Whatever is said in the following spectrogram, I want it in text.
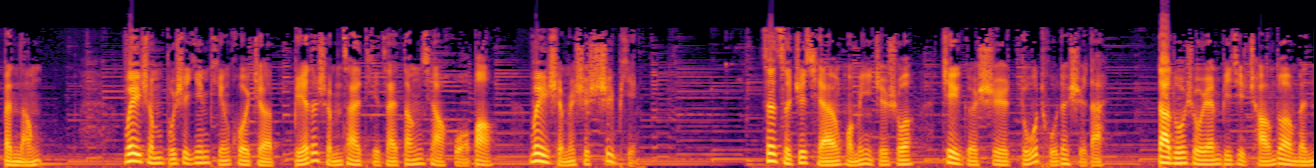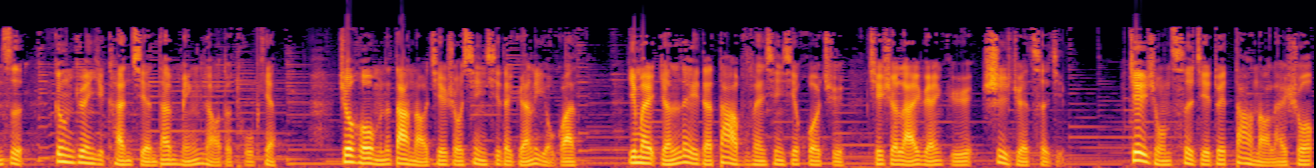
本能，为什么不是音频或者别的什么载体在当下火爆？为什么是视频？在此之前，我们一直说这个是读图的时代，大多数人比起长段文字更愿意看简单明了的图片，这和我们的大脑接受信息的原理有关，因为人类的大部分信息获取其实来源于视觉刺激。这种刺激对大脑来说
